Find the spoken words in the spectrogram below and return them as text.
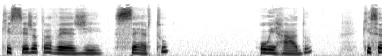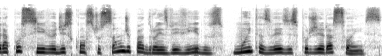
que seja através de certo ou errado que será possível a desconstrução de padrões vividos muitas vezes por gerações.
